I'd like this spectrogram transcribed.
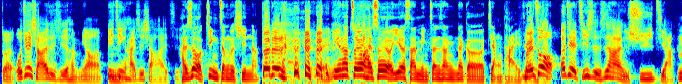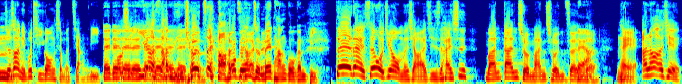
对，我觉得小孩子其实很妙啊，毕竟还是小孩子。还是有竞争的心呢、对对对，对，因为他最后还是会有一二三名站上那个讲台，没。错，而且即使是他很虚假，嗯就算你不提供什么奖励，对对对一二三名就是最好的，都不用准备糖果跟笔，对对对，所以我觉得我们小孩其实还是蛮单纯、蛮纯真的。对啊嗯嘿啊，然后而且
